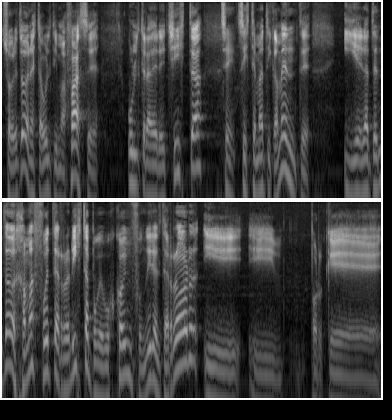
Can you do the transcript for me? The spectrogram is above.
sobre todo en esta última fase ultraderechista, Sí. sistemáticamente. Y el atentado de Hamas fue terrorista porque buscó infundir el terror y, y porque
